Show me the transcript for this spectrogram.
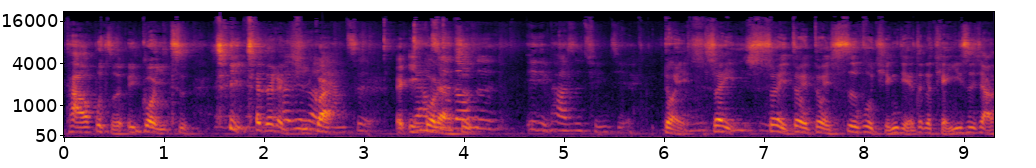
他不止晕过一次，所以这个奇怪，两次，晕过两次都是伊底帕斯情节。对，所以所以对对弑父情节这个潜意识下，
